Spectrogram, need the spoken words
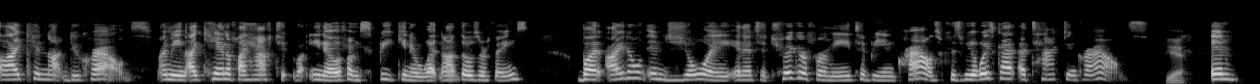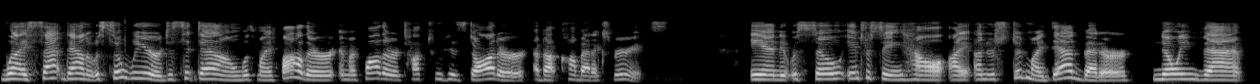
I cannot do crowds. I mean, I can if I have to, you know, if I'm speaking or whatnot, those are things but I don't enjoy, and it's a trigger for me to be in crowds because we always got attacked in crowds. Yeah. And when I sat down, it was so weird to sit down with my father, and my father talked to his daughter about combat experience. And it was so interesting how I understood my dad better, knowing that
